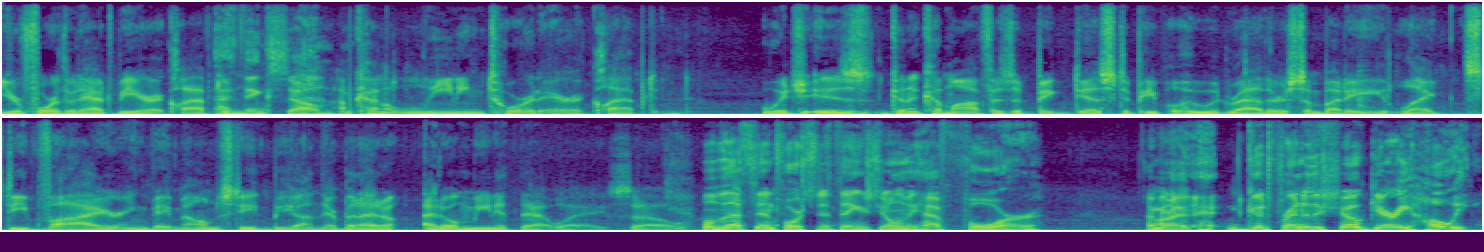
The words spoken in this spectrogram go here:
Your fourth would have to be Eric Clapton. I think so. I'm kind of leaning toward Eric Clapton, which is going to come off as a big diss to people who would rather somebody like Steve Vai or Yngwie Malmsteen be on there. But I don't I don't mean it that way. So well, that's the unfortunate thing is you only have four. I mean, a uh, good friend of the show, Gary Hoey.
